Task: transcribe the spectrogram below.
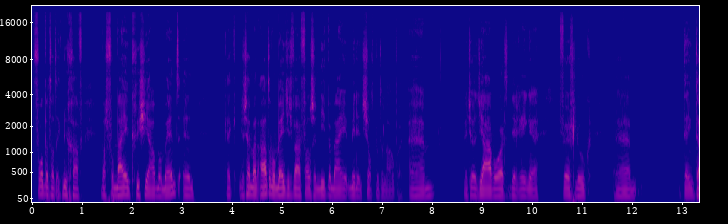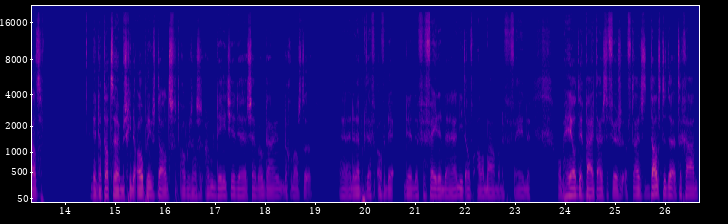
voorbeeld wat ik nu gaf, was voor mij een cruciaal moment. En kijk, er zijn maar een aantal momentjes waarvan ze niet bij mij midden in shot moeten lopen. Um, weet je, het jaarwoord, de ringen, first look. Um, ik denk dat ik denk dat dat uh, misschien de openingsdans, het openingsdans is ook een dingetje. Ze hebben ook daar nog wel eens de, uh, en dan heb ik het even over de, de, de vervelende, niet over allemaal, maar de vervelende. Om heel dichtbij tijdens de, first, of tijdens de dans te, te gaan.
